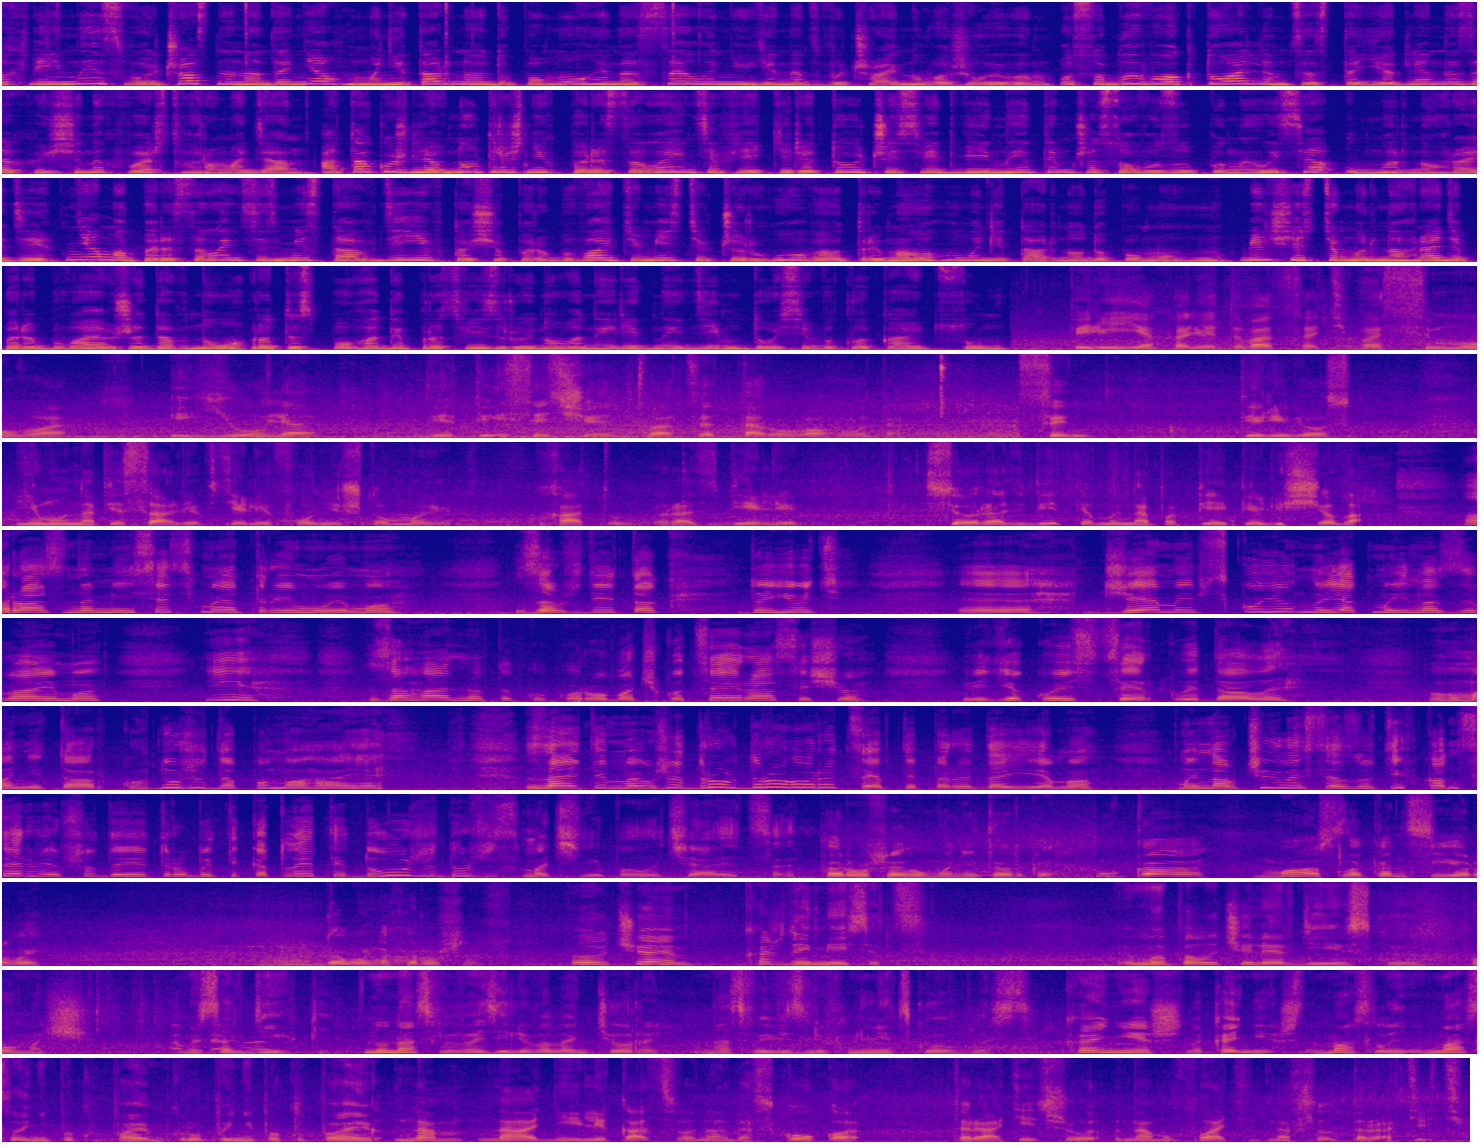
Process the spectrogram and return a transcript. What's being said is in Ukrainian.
умовах війни своєчасне надання гуманітарної допомоги населенню є надзвичайно важливим. Особливо актуальним це стає для незахищених верств громадян, а також для внутрішніх переселенців, які рятуючись від війни, тимчасово зупинилися у Мирнограді. Днями переселенці з міста Авдіївка, що перебувають у місті в чергове, отримали гуманітарну допомогу. Більшість у Мирнограді перебуває вже давно, проте спогади про свій зруйнований рідний дім досі викликають сум. переехали 28 июля 2022 года. Сын перевез. Ему написали в телефоне, что мы хату разбили. Все разбито, мы на попепелище ла- Раз на місяць ми отримуємо. Завжди так дають е, джемівською, ну як ми її називаємо, і загальну таку коробочку. Цей раз ще від якоїсь церкви дали гуманітарку. Дуже допомагає. Знаєте, ми вже друг другу рецепти передаємо. Ми навчилися з тих консервів, що дають робити котлети, дуже-дуже смачні виходить. Хорошая гуманитарка. Мука, масло, консервы. Ну, довольно хорошая. Получаем каждый месяц. Мы получили Авдеевскую помощь. Мы с Авдеевки. Ну, нас вывозили волонтеры, нас вывезли в Хмельницкую область. Конечно, конечно. Масло, масло не покупаем, крупы не покупаем. Нам на одни лекарства надо. Сколько тратить, что нам хватит на что тратить.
